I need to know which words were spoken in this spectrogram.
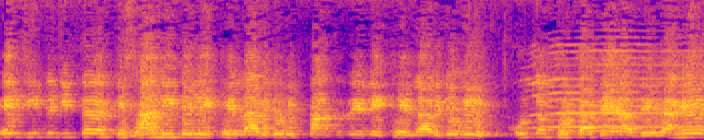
ਇਹ ਜਿੱਦ ਜਿੱਦ ਕਿਸਾਨੀ ਦੇ ਲੇਖੇ ਲੱਗ ਜੂਗੀ, ਪੰਥ ਦੇ ਲੇਖੇ ਲੱਗ ਜੂਗੀ, ਉਦੋਂ ਤੁਹਾਡਾ ਦੇਣਾ ਦੇ ਦਾਂਗੇ।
